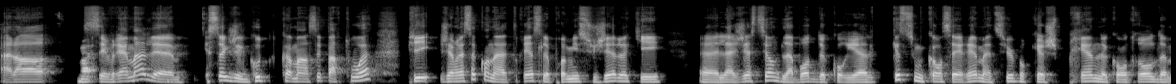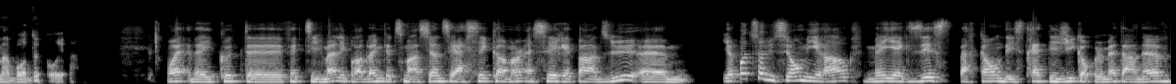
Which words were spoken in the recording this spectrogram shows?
Alors, c'est vraiment le, ça que j'ai le goût de commencer par toi. Puis j'aimerais ça qu'on adresse le premier sujet là, qui est euh, la gestion de la boîte de courriel. Qu'est-ce que tu me conseillerais, Mathieu, pour que je prenne le contrôle de ma boîte de courriel? Oui, ben écoute, euh, effectivement, les problèmes que tu mentionnes, c'est assez commun, assez répandu. Euh, il n'y a pas de solution miracle, mais il existe par contre des stratégies qu'on peut mettre en œuvre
